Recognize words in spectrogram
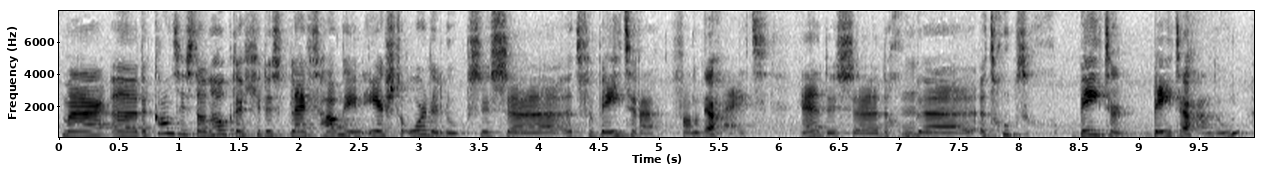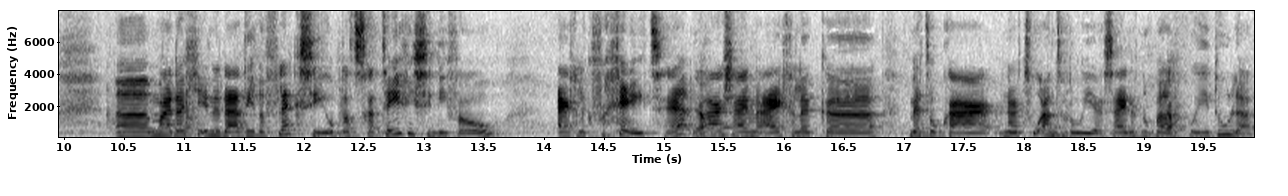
Maar uh, de kans is dan ook dat je dus blijft hangen in eerste orde loops. Dus uh, het verbeteren van het beleid. Hè, dus de goede, het goed beter, beter gaan doen. maar dat je inderdaad die reflectie op dat strategische niveau eigenlijk vergeet. Hè? Waar zijn we eigenlijk uh, met elkaar naartoe aan het roeien? Zijn het nog wel de goede doelen?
